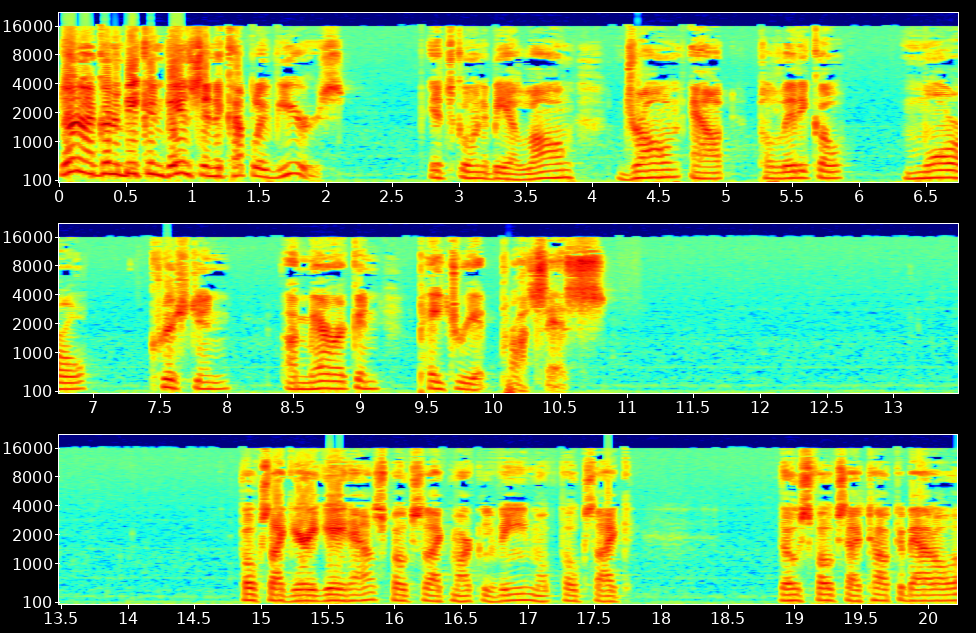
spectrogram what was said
They're not going to be convinced in a couple of years. It's going to be a long, drawn out political, moral, Christian, American patriot process. folks like Gary Gatehouse, folks like Mark Levin, folks like those folks I talked about all,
